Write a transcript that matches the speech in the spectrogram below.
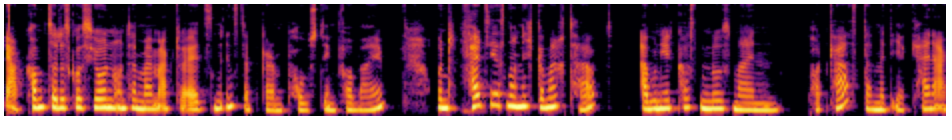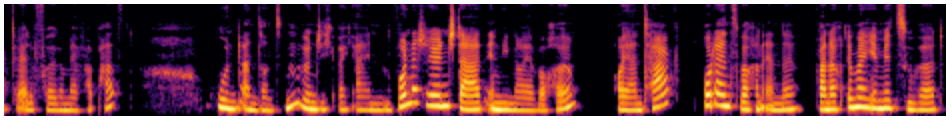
ja, kommt zur Diskussion unter meinem aktuellsten Instagram-Posting vorbei. Und falls ihr es noch nicht gemacht habt, abonniert kostenlos meinen Podcast, damit ihr keine aktuelle Folge mehr verpasst. Und ansonsten wünsche ich euch einen wunderschönen Start in die neue Woche, euren Tag oder ins Wochenende, wann auch immer ihr mir zuhört.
